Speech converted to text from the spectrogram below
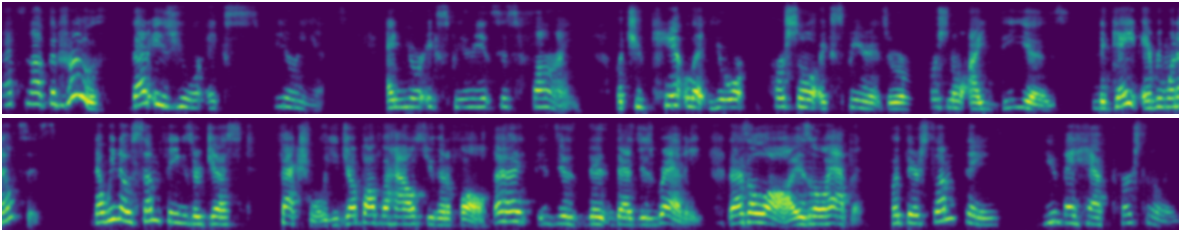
that's not the truth. That is your experience. And your experience is fine. But you can't let your personal experience or your personal ideas negate everyone else's. Now, we know some things are just factual. You jump off a house, you're going to fall. It's just that's just gravity. That's a law. It's going to happen. But there's some things you may have personally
